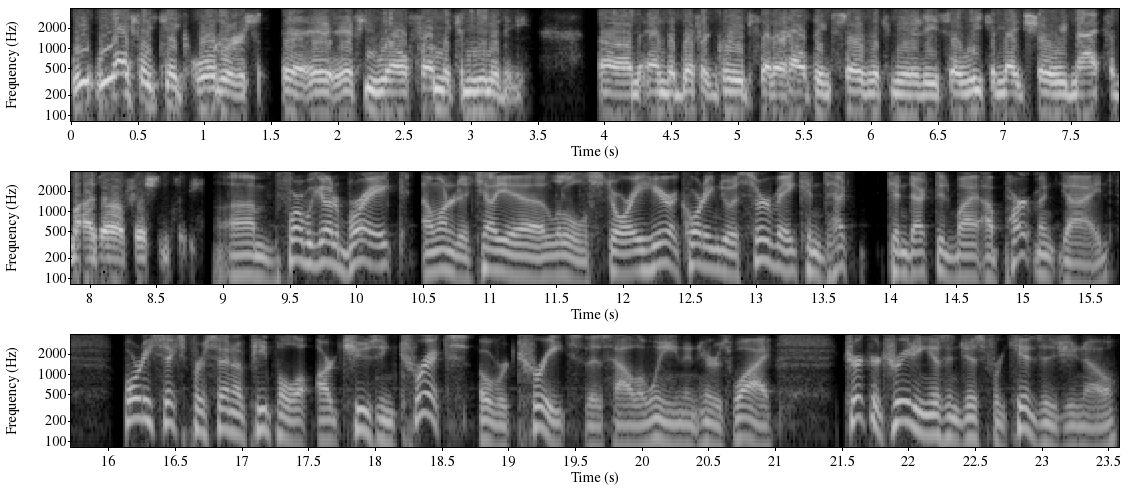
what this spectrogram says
We, we actually take orders, if you will, from the community um, and the different groups that are helping serve the community so we can make sure we maximize our efficiency. Um, before we go to break, I wanted to tell you a little story here. According to a survey conduct, conducted by Apartment Guide, 46% of people are choosing tricks over treats this Halloween, and here's why. Trick or treating isn't just for kids, as you know.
